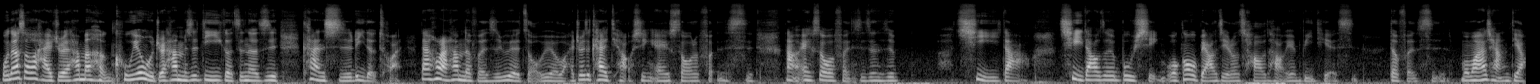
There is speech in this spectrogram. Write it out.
我那时候还觉得他们很酷，因为我觉得他们是第一个真的是看实力的团。但后来他们的粉丝越走越歪，就是开始挑衅 EXO 的粉丝。那 EXO 的粉丝真的是气到气到这个不行。我跟我表姐都超讨厌 BTS 的粉丝。我们要强调，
